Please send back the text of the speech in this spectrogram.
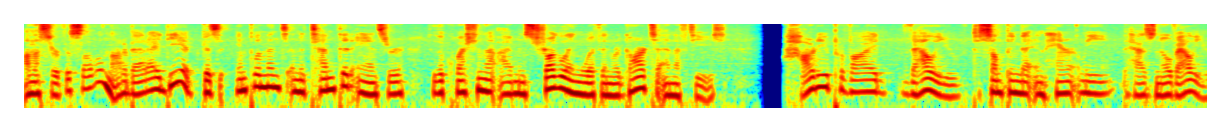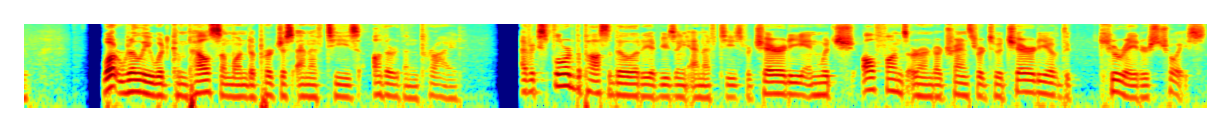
On the surface level, not a bad idea because it implements an attempted answer to the question that I've been struggling with in regard to NFTs. How do you provide value to something that inherently has no value? What really would compel someone to purchase NFTs other than pride? I've explored the possibility of using NFTs for charity, in which all funds earned are transferred to a charity of the curator's choice.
